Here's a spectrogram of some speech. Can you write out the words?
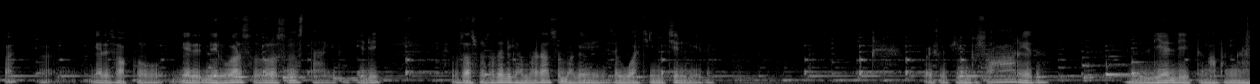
apa eh, garis waktu garis, di luar seluruh semesta gitu. Jadi semesta semesta itu digambarkan sebagai sebuah cincin gitu. Sebagai sebuah cincin besar gitu. Dan dia di tengah-tengah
